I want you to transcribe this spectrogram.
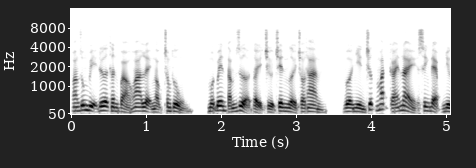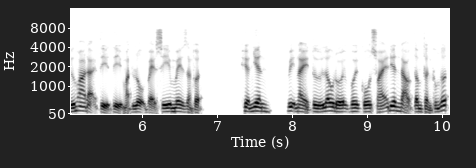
Hoàng dung bị đưa thân vào hoa lệ ngọc trong thùng, một bên tắm rửa tẩy trừ trên người cho than, vừa nhìn trước mắt cái này xinh đẹp như hoa đại tỷ tỷ mặt lộ vẻ si mê giản thuật. Hiển nhiên, vị này từ lâu đối với cố xoáy điên đảo tâm thần không nớt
